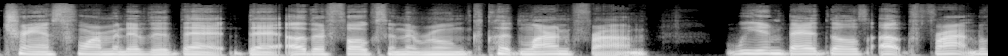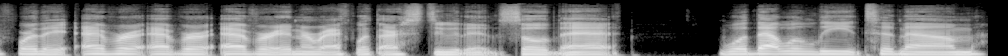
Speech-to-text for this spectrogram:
transformative that, that that other folks in the room could learn from. We embed those up front before they ever, ever, ever interact with our students so that well, that will lead to them,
